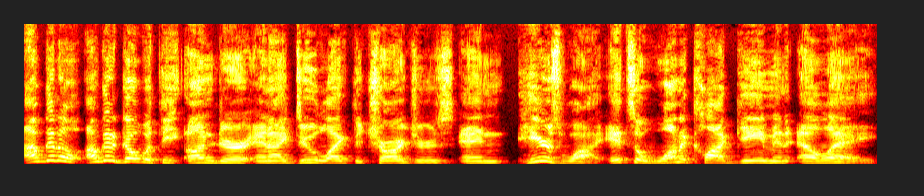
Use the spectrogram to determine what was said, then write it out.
I'm gonna I'm gonna go with the under, and I do like the Chargers. And here's why: it's a one o'clock game in LA,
